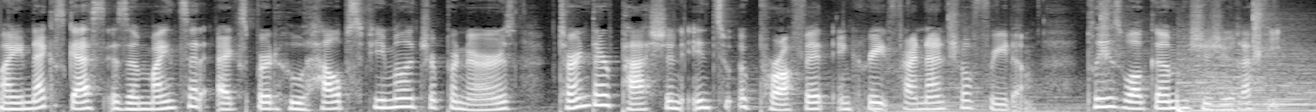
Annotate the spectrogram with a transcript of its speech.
My next guest is a mindset expert who helps female entrepreneurs turn their passion into a profit and create financial freedom. Please welcome Juju Rafii.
